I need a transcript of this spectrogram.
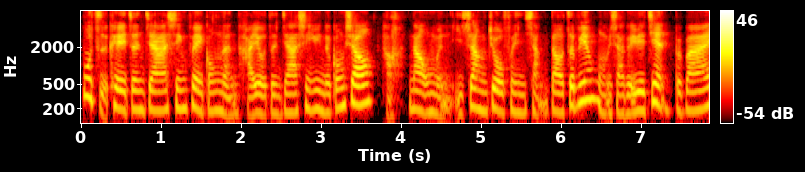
不止可以增加心肺功能，还有增加幸运的功效哦。好，那我们以上就分享到这边，我们下个月见，拜拜。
